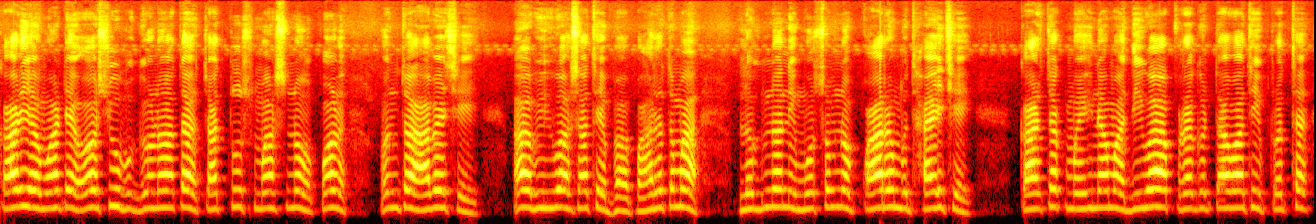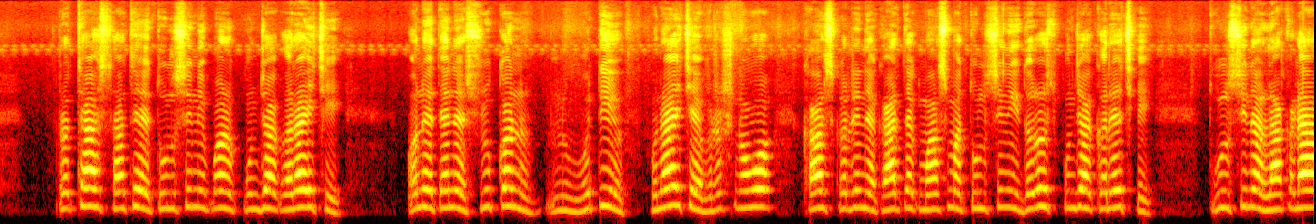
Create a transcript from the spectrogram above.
કાર્ય માટે અશુભ ગણાતા ચાતુર્માસનો પણ અંત આવે છે. આ વિવાહ સાથે ભારતમાં લગ્નની મોસમનો પ્રારંભ થાય છે. કારતક મહિનામાં દીવા પ્રગટાવાથી પ્રથા પ્રથા સાથે તુલસીની પણ પૂજા કરાય છે અને તેને શુકન વતી મનાય છે. વૈષ્ણવો ખાસ કરીને કાર્તિક માસમાં તુલસીની દરરોજ પૂજા કરે છે. તુલસીના લાકડા,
